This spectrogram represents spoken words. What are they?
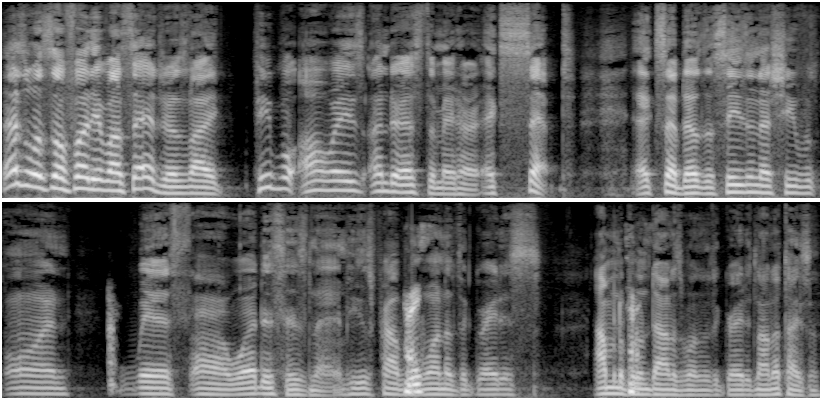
That's what's so funny about Sandra is like people always underestimate her, except except there was a season that she was on with uh what is his name? He was probably Tyson. one of the greatest. I'm gonna put him down as one of the greatest. No, not Tyson.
